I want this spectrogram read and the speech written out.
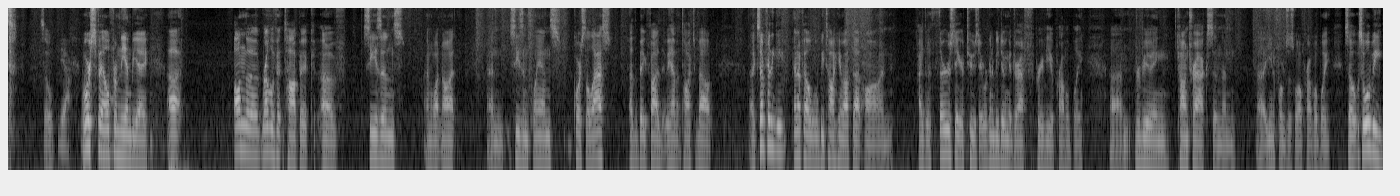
so Yeah. horse fail from the NBA. Uh, on the relevant topic of seasons and whatnot, and season plans. Of course, the last of the big five that we haven't talked about, except for the NFL, we'll be talking about that on either Thursday or Tuesday. We're going to be doing a draft preview probably, um, reviewing contracts and then uh, uniforms as well probably. So so we'll be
